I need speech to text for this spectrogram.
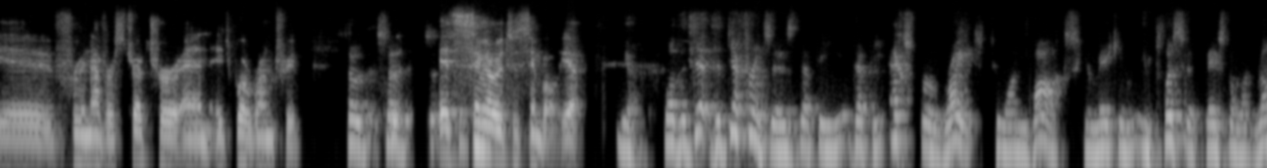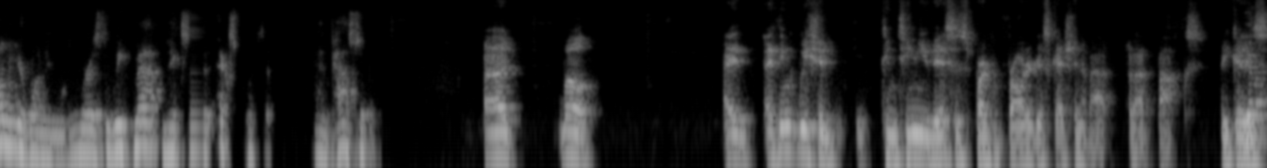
uh, through another structure and it will run trip. So, so. so- It's so- similar to symbol, yeah. Yeah. Well, the, di- the difference is that the, that the extra right to unbox, you're making implicit based on what realm you're running on, whereas the weak map makes it explicit and passable. Uh, well, I I think we should continue this as part of a broader discussion about about box because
